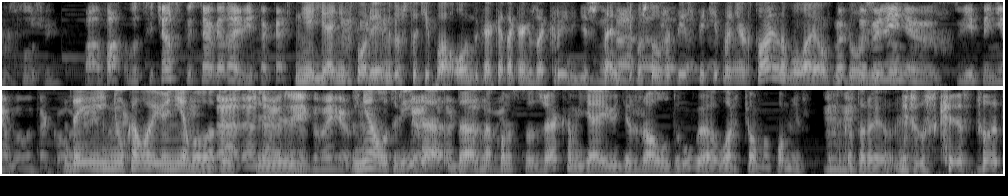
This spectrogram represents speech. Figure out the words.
Ну слушай, вот сейчас, спустя года, Вита кайф. Не, я не спорю, я имею в виду, что типа он как это как закрыть гештальт, Ну да, типа да, что уже да, PSP да, типа не актуальна была, и он Но, к купил Виту. сожалению, с Витой не было такого. Да и ни у кого её не PSP. было, то есть, Да, да, э, я и говорю. У меня вот Вита до знакомства с Джеком, я ее держал у друга, у Артема, помнишь? Это который CS тот.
